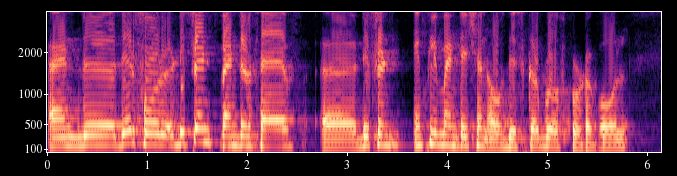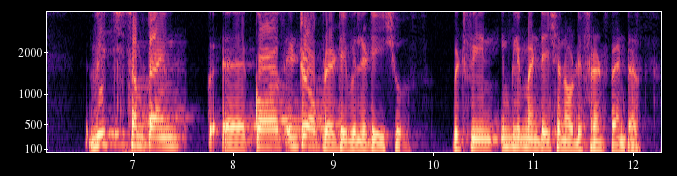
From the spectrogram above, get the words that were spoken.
and uh, therefore different vendors have uh, different implementation of this Kerberos protocol which sometimes uh, cause interoperability issues between implementation of different vendors.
